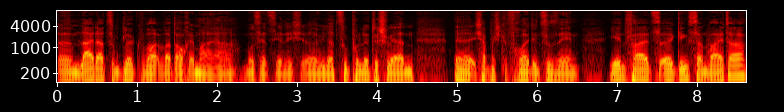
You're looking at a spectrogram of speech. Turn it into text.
ähm, leider zum Glück, was auch immer, ja. Muss jetzt hier nicht äh, wieder zu politisch werden. Äh, ich habe mich gefreut, ihn zu sehen. Jedenfalls äh, ging es dann weiter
